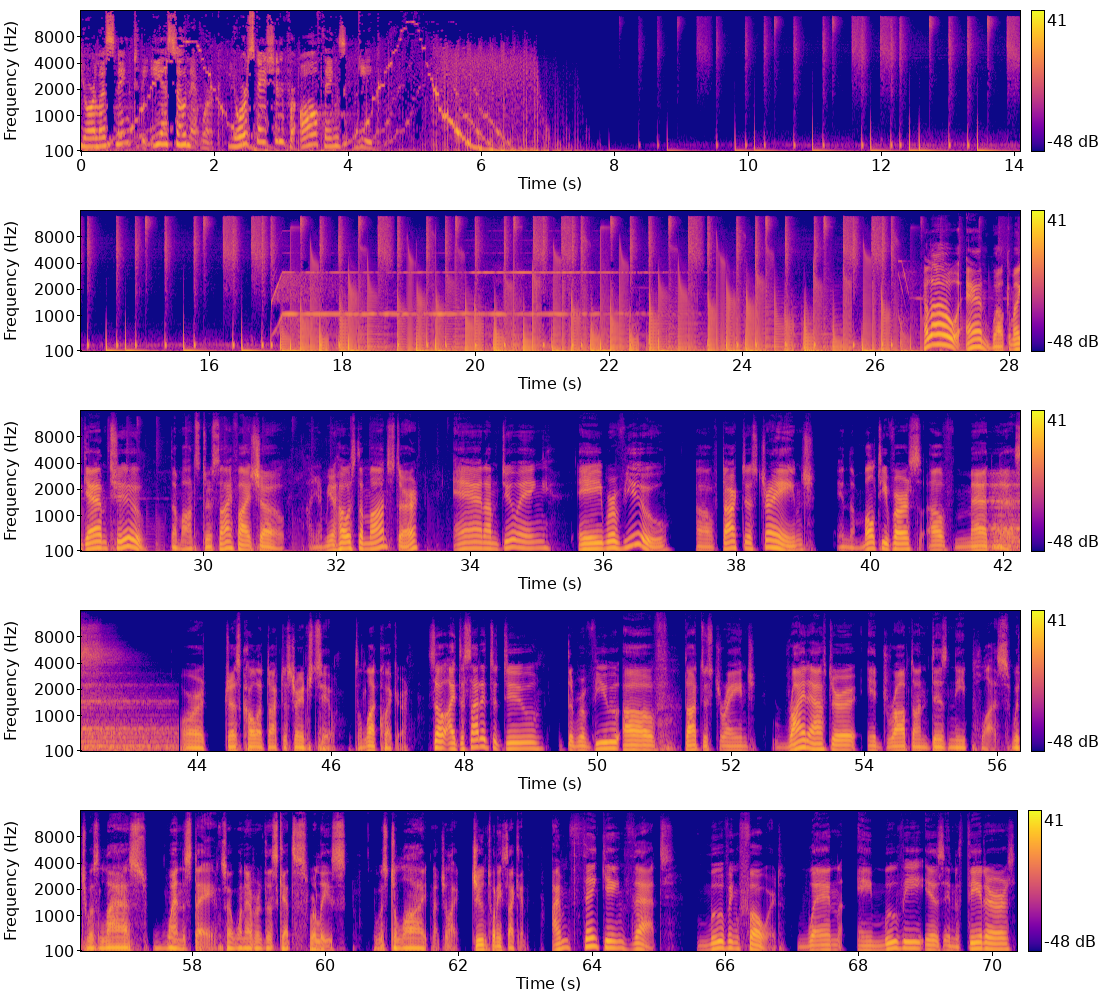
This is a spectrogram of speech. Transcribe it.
You're listening to the ESO Network, your station for all things geek. Hello, and welcome again to the Monster Sci Fi Show. I am your host, The Monster, and I'm doing a review of Doctor Strange in the Multiverse of Madness. Or just call it Doctor Strange 2. It's a lot quicker. So I decided to do the review of Doctor Strange right after it dropped on Disney Plus, which was last Wednesday. So whenever this gets released, it was July, not July, June 22nd. I'm thinking that moving forward, when a movie is in the theaters,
